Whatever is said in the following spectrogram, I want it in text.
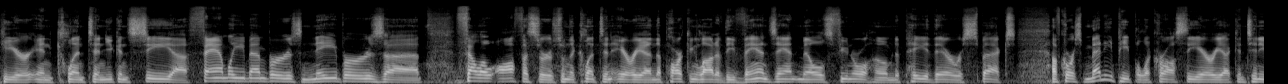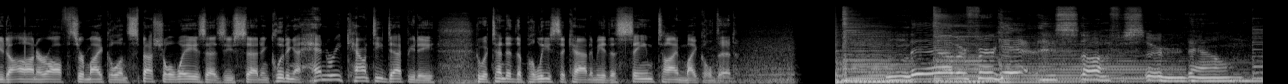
here in Clinton. You can see uh, family members, neighbors, uh, fellow officers from the Clinton area in the parking lot of the Vansant Mills Funeral Home to pay their respects. Of course, many people across the area continue to honor Officer Michael in special ways, as you said, including a Henry County deputy who attended the police academy the same time Michael did forget this officer down.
